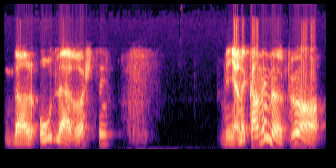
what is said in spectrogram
dans le haut de la roche, tu sais. Mais il y en a quand même un peu en,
